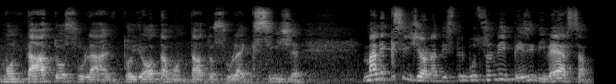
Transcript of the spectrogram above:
montato sulla Toyota, montato sulla Exige. Ma l'Exige ha una distribuzione dei pesi diversa.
